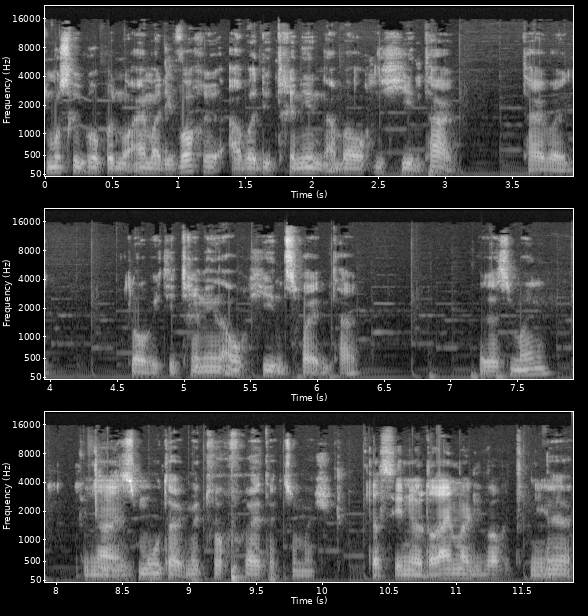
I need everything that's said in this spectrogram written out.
die Muskelgruppe nur einmal die Woche, aber die trainieren aber auch nicht jeden Tag. Teilweise, glaube ich. Die trainieren auch jeden zweiten Tag. Weißt du, was ich meine? Nein, Dieses Montag, Mittwoch, Freitag zum Beispiel. dass sie nur dreimal die Woche trainieren. Ja.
